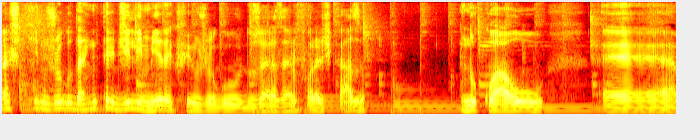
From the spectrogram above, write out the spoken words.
acho que no jogo da Inter de Limeira, que foi o jogo do 0 a 0 fora de casa, no qual é,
